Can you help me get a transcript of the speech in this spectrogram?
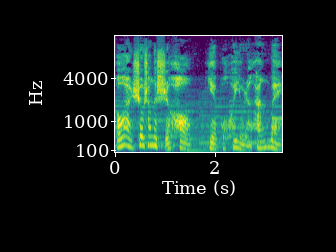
偶尔受伤的时候。也不会有人安慰。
